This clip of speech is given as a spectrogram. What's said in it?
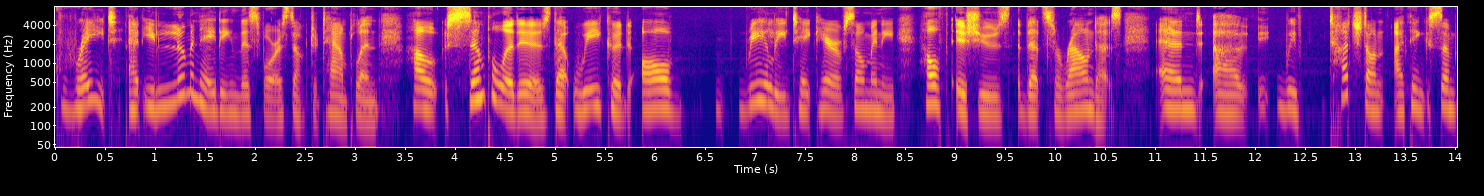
great at illuminating this for us, Dr. Tamplin. How simple it is that we could all really take care of so many health issues that surround us. And uh, we've touched on, I think, some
